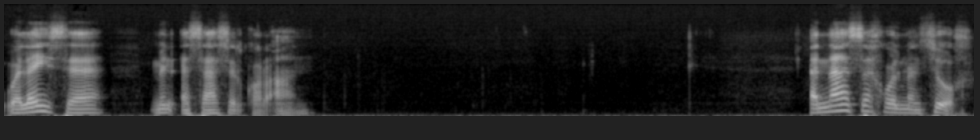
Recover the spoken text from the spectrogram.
وليس من أساس القرآن. الناسخ والمنسوخ.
